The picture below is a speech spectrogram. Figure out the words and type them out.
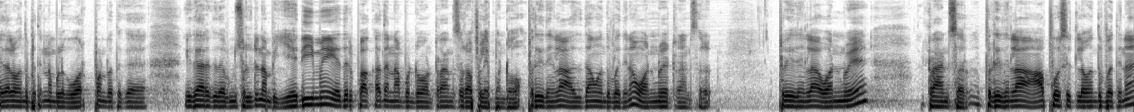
இதில் வந்து பார்த்திங்கன்னா நம்மளுக்கு ஒர்க் பண்ணுறதுக்கு இதாக இருக்குது அப்படின்னு சொல்லிட்டு நம்ம எதையுமே எதிர்பார்க்காத என்ன பண்ணுவோம்? ட்ரான்ஸ்ஃபர் அப்ளை பண்ணுவோம். புரியுதுங்களா? அதுதான் வந்து பார்த்திங்கன்னா ஒன் வே ட்ரான்ஸ்ஃபர் புரியுதுங்களா? ஒன் வே ட்ரான்ஸ்ஃபர் புரியுதுங்களா? ஆப்போசிட்டில் வந்து பார்த்திங்கன்னா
